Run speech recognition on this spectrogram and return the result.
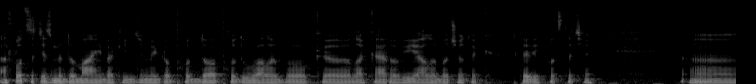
a v podstate sme doma, iba keď ideme k obchod, do obchodu alebo k lekárovi alebo čo, tak vtedy v podstate uh,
